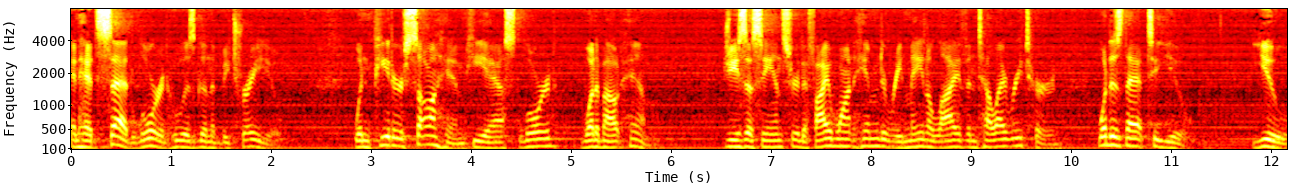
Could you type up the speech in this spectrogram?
and had said, Lord, who is going to betray you? When Peter saw him, he asked, Lord, what about him? Jesus answered, If I want him to remain alive until I return, what is that to you? You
